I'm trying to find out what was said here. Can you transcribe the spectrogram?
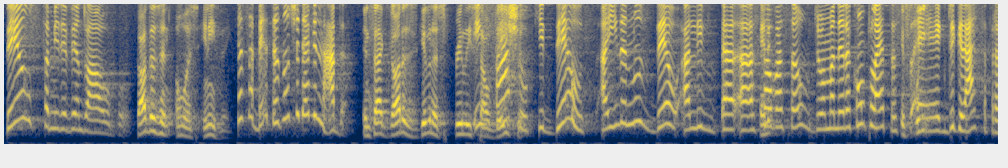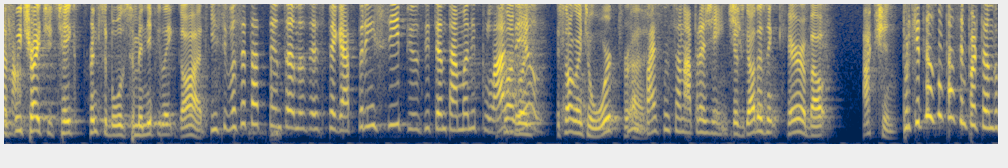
Deus está me devendo algo. God doesn't owe us anything. Quer saber? Deus não te deve nada. In fact, God has given us freely Em salvation. fato, que Deus ainda nos deu a, a- a salvação de uma maneira completa, If we- é, de graça para nós. we try to take principles to manipulate God, E se você está tentando, às vezes, pegar princípios e tentar it's manipular not going, Deus, it's not going to work for não vai us. funcionar para gente. Because God doesn't care about action. Porque Deus não está se importando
